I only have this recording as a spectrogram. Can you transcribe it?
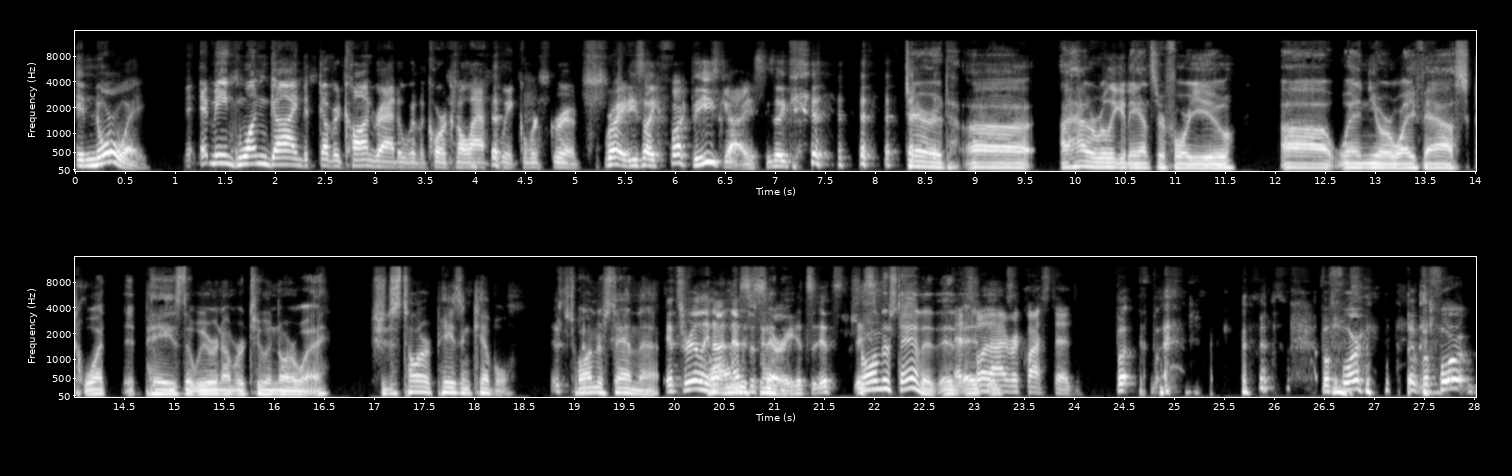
in Norway. It means one guy discovered Conrad over the course of the last week. We're screwed. Right? He's like, "Fuck these guys." He's like, Jared, uh, I had a really good answer for you uh, when your wife asked what it pays that we were number two in Norway. You should just tell her it pays in kibble. She'll understand that. "It's really Well, not necessary. it. It's it's, She'll it's understand it. It- That's it- what I requested. but." before before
